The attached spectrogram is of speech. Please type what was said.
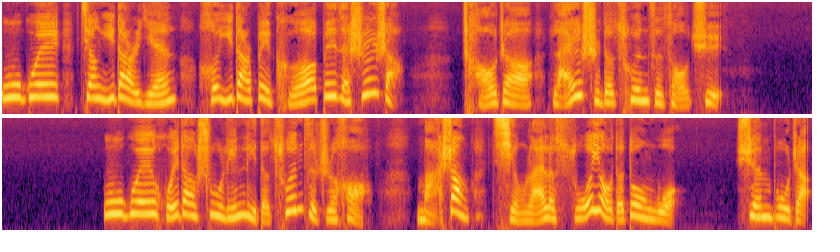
乌龟将一袋盐和一袋贝壳背在身上，朝着来时的村子走去。乌龟回到树林里的村子之后，马上请来了所有的动物。宣布着：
